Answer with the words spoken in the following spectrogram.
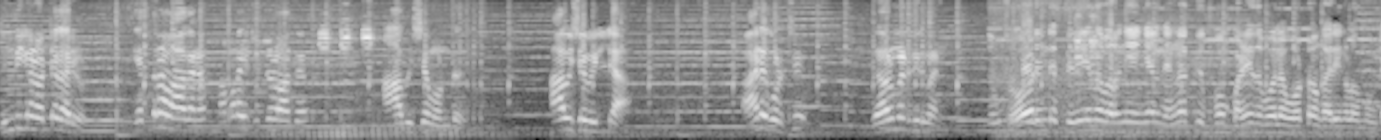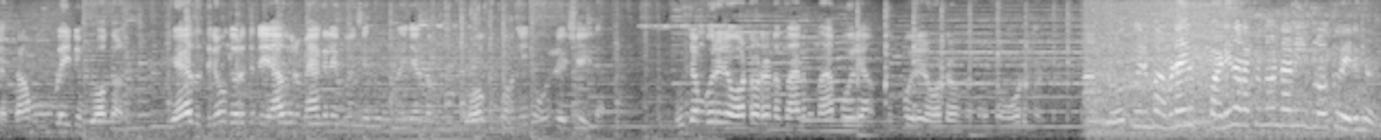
ചിന്തിക്കേണ്ട ഒറ്റ കാര്യമുണ്ട് എത്ര വാഹനം നമ്മുടെ ഈ ചുറ്റുഭാഗത്ത് ആവശ്യമുണ്ട്? ആവശ്യമില്ല. അതിനെക്കുറിച്ച് ഗവൺമെന്റ് തീരുമാനിക്കും. റോഡിന്റെ സ്ഥിതി എന്ന് പറഞ്ഞു കഴിഞ്ഞാൽ ഞങ്ങൾക്ക് ഇപ്പം പഴയതുപോലെ ഓട്ടവും കാര്യങ്ങളൊന്നുമില്ല. കംപ്ലീറ്റും ബ്ലോക്കാണ് ഏത് തിരുവനന്തപുരത്തിന്റെ യാതൊരു മേഖലയിൽ പോയി ചെന്ന് നിന്ന് കഴിഞ്ഞാൽ നമുക്ക് ബ്ലോക്ക് പറഞ്ഞു കഴിഞ്ഞാൽ ഒരു രക്ഷയില്ല. നൂറ്റമ്പത് രൂപ ഓട്ടോ ഇടേണ്ട സ്ഥാനത്ത് നാൽപ്പത് രൂപ മുപ്പത് രൂപ ഓട്ടോ നമ്മളിപ്പോൾ ഓടുന്നത്. ബ്ലോക്ക് വരുമ്പോൾ അവിടെ പണി നടക്കുന്നതുകൊണ്ടാണ് ഈ ബ്ലോക്ക് വരുന്നത്.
